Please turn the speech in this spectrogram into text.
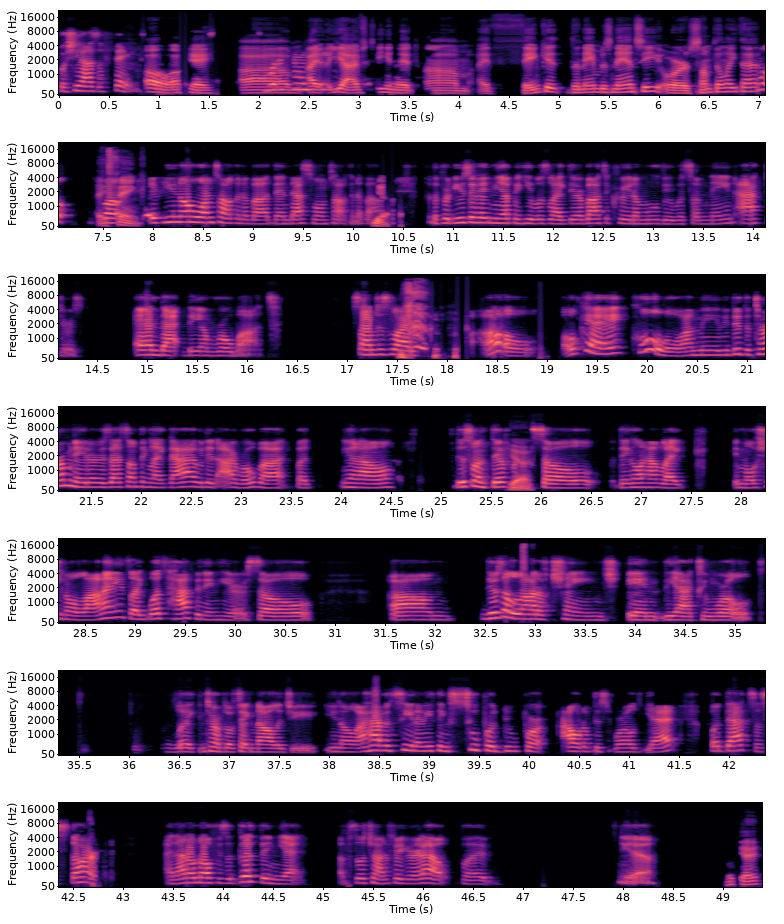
but she has a face. oh, okay. What is her Um, I yeah, I've seen it. Um, I think it the name is Nancy or something like that. Well, I well, think. if you know who I'm talking about, then that's who I'm talking about. Yeah. The producer hit me up and he was like, they're about to create a movie with some named actors and that damn robot. So I'm just like, oh, okay, cool. I mean, we did the Terminator. Is that something like that? We did iRobot, but you know, this one's Yeah. different. So they're gonna have like emotional lines. Like, what's happening here? So, um, there's a lot of change in the acting world like in terms of technology. You know, I haven't seen anything super duper out of this world yet, but that's a start. And I don't know if it's a good thing yet. I'm still trying to figure it out, but yeah. Okay.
